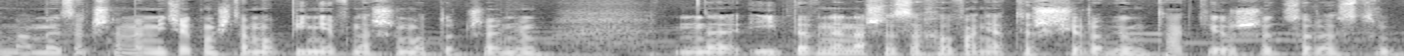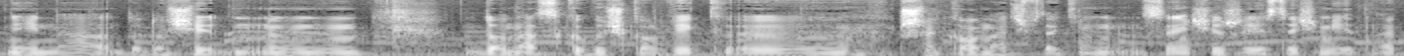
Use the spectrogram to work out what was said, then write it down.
mamy, zaczynamy mieć jakąś tam opinię w naszym otoczeniu. I pewne nasze zachowania też się robią takie, że coraz trudniej na, do, do, się, mm, do nas kogośkolwiek y, przekonać, w takim sensie, że jesteśmy jednak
